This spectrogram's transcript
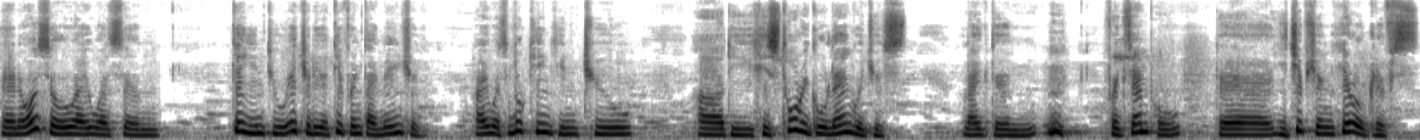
And also I was um, getting into actually a different dimension. I was looking into uh, the historical languages, like the, for example, the Egyptian hieroglyphs,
